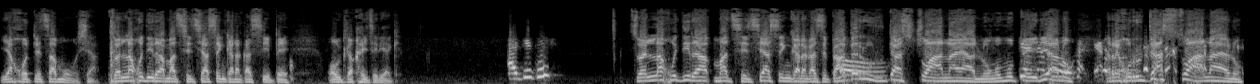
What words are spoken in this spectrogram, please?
ya gotetsa mosha tswelela go dira matshetse a seng kana ka sepe wa utlwa kgaitsedi yake. A ke kwe tswelela go dira matshetse a seng kana ka sepe. Gape re ruta setswana yaanong o mopedi yaanong re go ruta setswana yaanong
